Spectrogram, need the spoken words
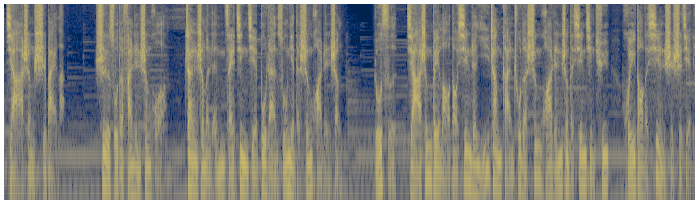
贾生失败了。世俗的凡人生活战胜了人在境界不染俗念的升华人生，如此，贾生被老道仙人一杖赶出了升华人生的仙境区，回到了现实世界里。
